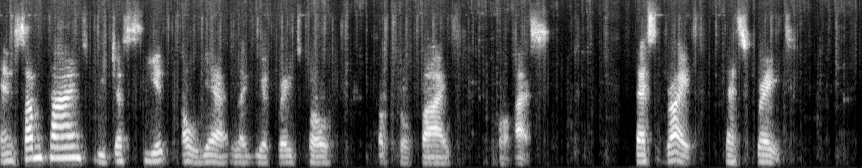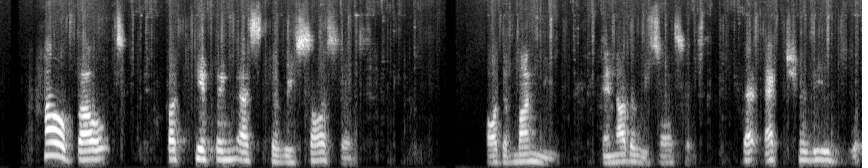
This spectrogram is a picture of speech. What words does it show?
And sometimes we just see it, oh yeah, like we're grateful for provide for us. That's right, that's great. How about God giving us the resources or the money and other resources that actually would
